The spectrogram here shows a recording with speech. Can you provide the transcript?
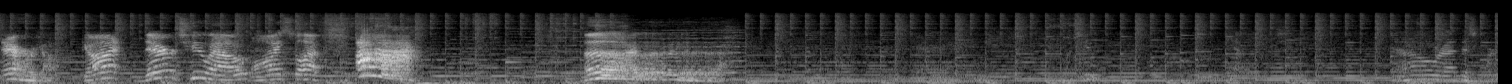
There we go. Got there two out. I still have. Ah! Two. Now we're at this part.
